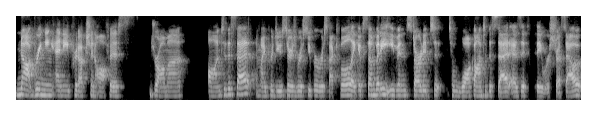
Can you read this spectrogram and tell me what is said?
not bringing any production office drama onto the set. And my producers were super respectful. Like if somebody even started to to walk onto the set as if they were stressed out,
